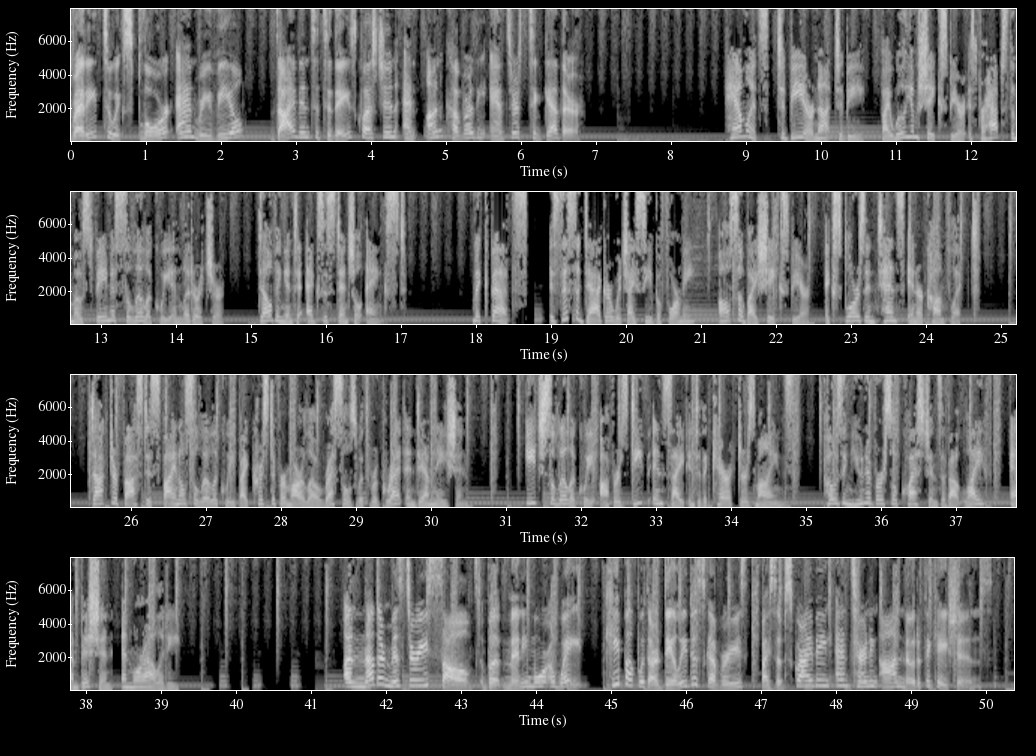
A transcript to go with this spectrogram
Ready to explore and reveal? Dive into today's question and uncover the answers together. Hamlet's To Be or Not to Be by William Shakespeare is perhaps the most famous soliloquy in literature, delving into existential angst. Macbeth's Is This a Dagger Which I See Before Me? also by Shakespeare, explores intense inner conflict. Dr. Faustus' final soliloquy by Christopher Marlowe wrestles with regret and damnation. Each soliloquy offers deep insight into the characters' minds, posing universal questions about life, ambition, and morality. Another mystery solved, but many more await. Keep up with our daily discoveries by subscribing and turning on notifications.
